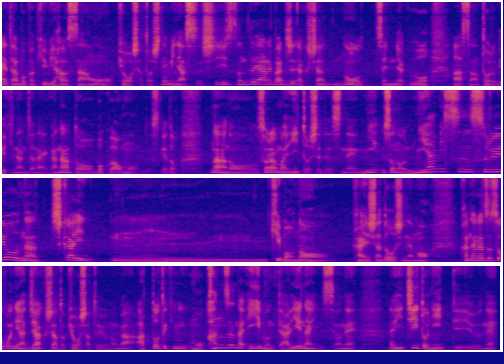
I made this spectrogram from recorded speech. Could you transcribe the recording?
えたら僕はキュービーハウスさんを強者として見なすしそれであれば弱者の戦略をアースさんは取るべきなんじゃないかなと僕は思うんですけどまああのそれはまあいいとしてですねにそのニアミスするような近いうん規模の会社同士でも必ずそこには弱者と強者というのが圧倒的にもう完全なイーブンってありえないんですよね。1位と2位っていうね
